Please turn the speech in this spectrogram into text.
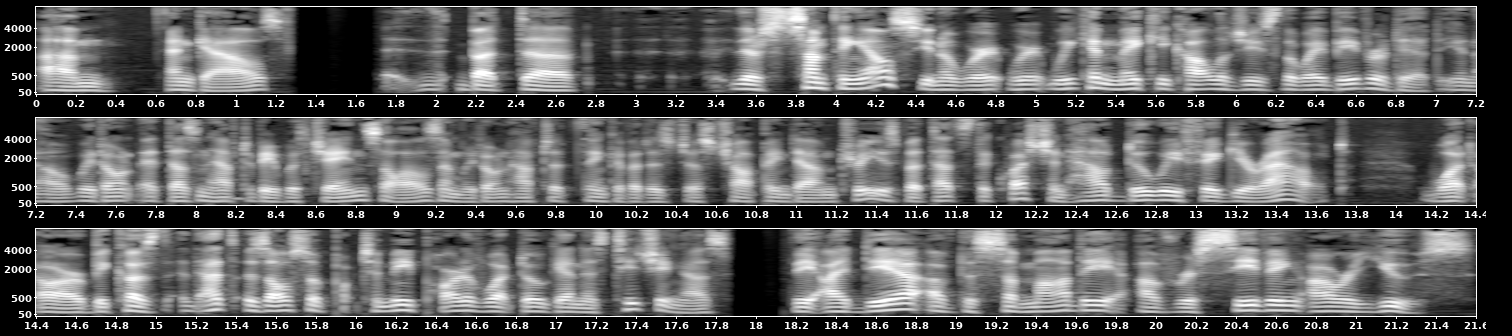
um and gals, but uh, there's something else, you know, we can make ecologies the way beaver did. You know, we don't. It doesn't have to be with chainsaws, and we don't have to think of it as just chopping down trees. But that's the question: How do we figure out what are? Because that is also to me part of what Dogen is teaching us: the idea of the samadhi of receiving our use.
